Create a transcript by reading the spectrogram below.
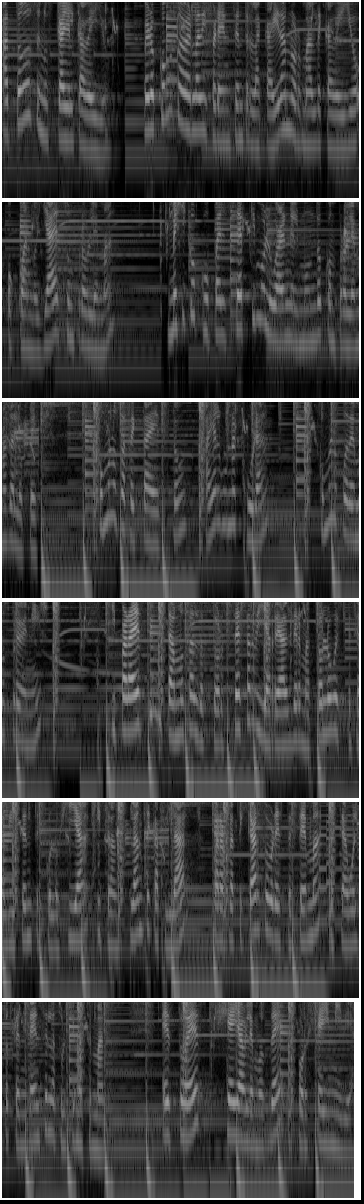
A todos se nos cae el cabello, pero ¿cómo saber la diferencia entre la caída normal de cabello o cuando ya es un problema? México ocupa el séptimo lugar en el mundo con problemas de alopecia. ¿Cómo nos afecta esto? ¿Hay alguna cura? ¿Cómo lo podemos prevenir? Y para esto invitamos al doctor César Villarreal, dermatólogo especialista en tricología y trasplante capilar, para platicar sobre este tema que se ha vuelto tendencia en las últimas semanas. Esto es Hey Hablemos de por Hey Media.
